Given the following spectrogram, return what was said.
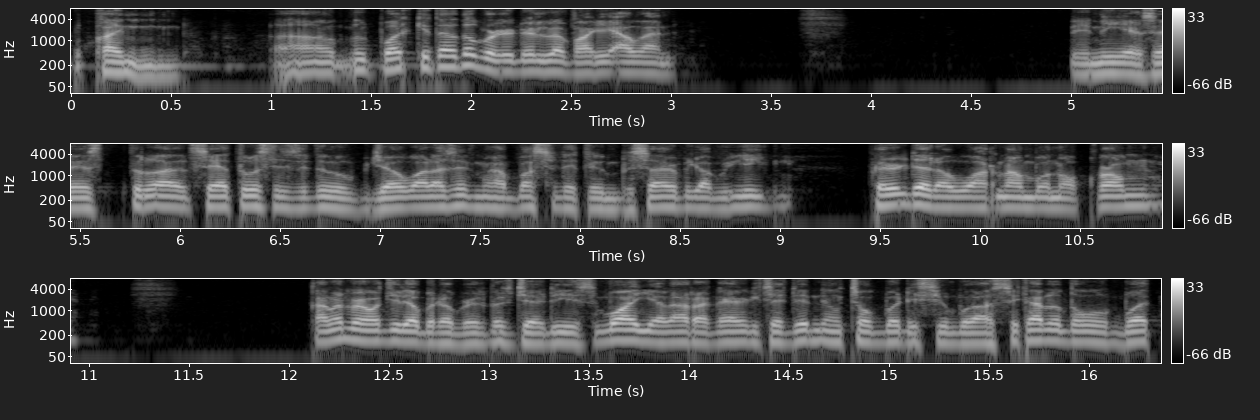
Bukan uh, membuat kita tuh berada dalam hayalan ini ya saya setelah saya tulis di situ jauh alasan mengapa sudah film besar film ini berada dalam warna monokrom karena memang tidak benar-benar terjadi semua ialah rangkaian kejadian yang coba disimulasikan untuk membuat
